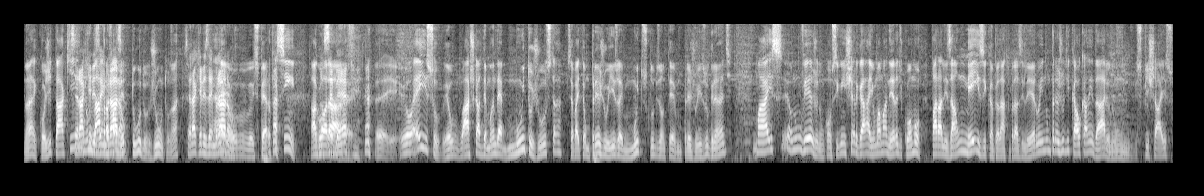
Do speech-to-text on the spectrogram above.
Né? Cogitar que Será que não eles dá lembraram? fazer tudo junto, né? Será que eles lembraram? É, eu, eu espero que sim. Agora, CBF. é, eu- é isso. Eu acho que a demanda é muito justa. Você vai ter um prejuízo aí, muitos clubes vão ter um prejuízo grande, mas eu não vejo, não consigo enxergar aí uma maneira de como paralisar um mês de campeonato brasileiro e não prejudicar o calendário, não espichar isso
